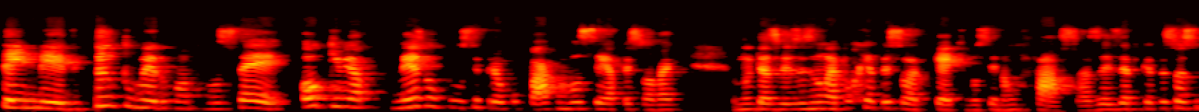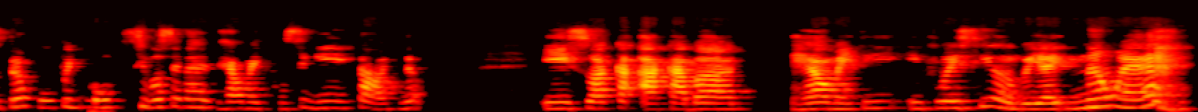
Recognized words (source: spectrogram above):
tem medo, tanto medo quanto você, ou que mesmo por se preocupar com você, a pessoa vai. Muitas vezes não é porque a pessoa quer que você não faça, às vezes é porque a pessoa se preocupa em se você vai realmente conseguir e tal, entendeu? E isso acaba realmente influenciando. E aí não é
